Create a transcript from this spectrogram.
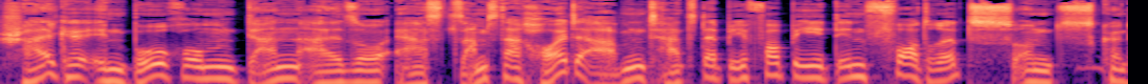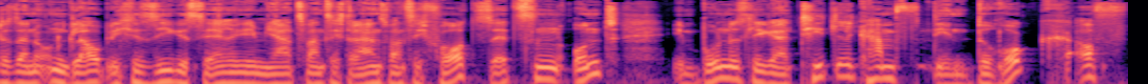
Schalke in Bochum, dann also erst Samstag. Heute Abend hat der BVB den Vortritt und könnte seine unglaubliche Siegesserie im Jahr 2023 fortsetzen und im Bundesliga-Titelkampf den Druck auf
